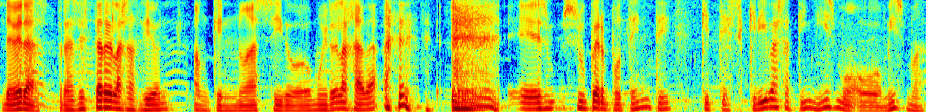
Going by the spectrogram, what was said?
De veras, tras esta relajación, aunque no ha sido muy relajada, es súper potente que te escribas a ti mismo o misma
